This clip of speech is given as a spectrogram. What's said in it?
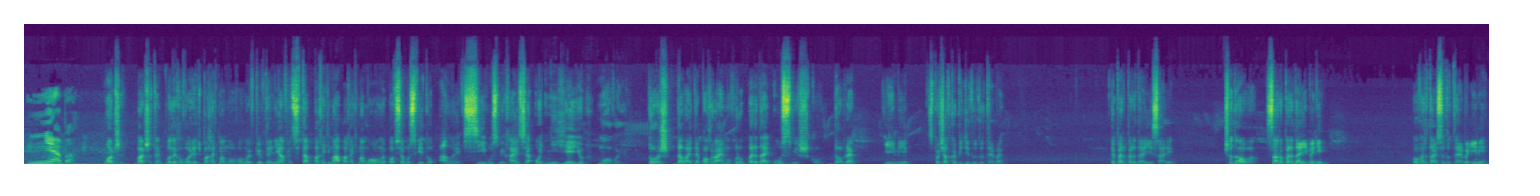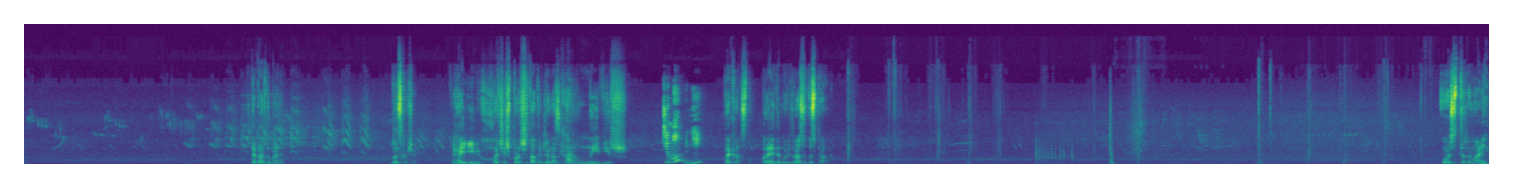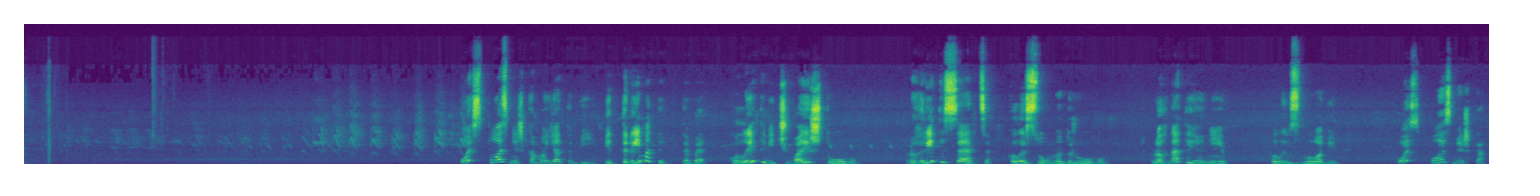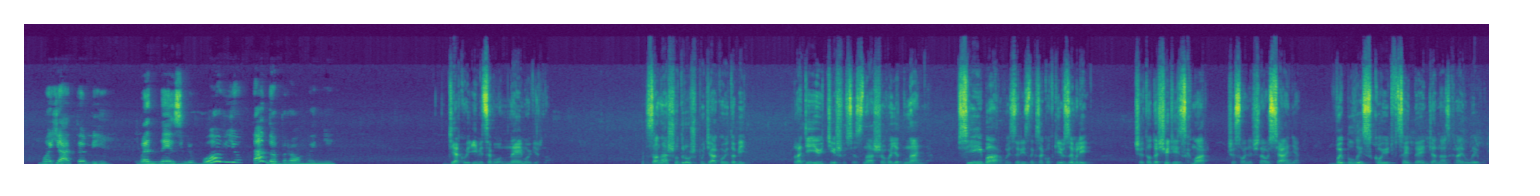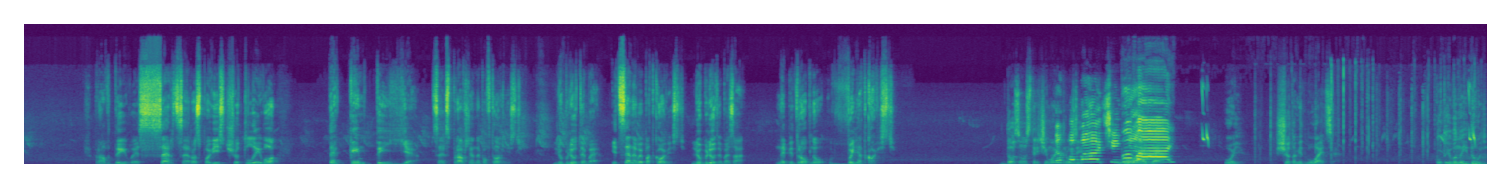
Небо. Отже, бачите, вони говорять багатьма мовами в Південній Африці та багатьма багатьма мовами по всьому світу, але всі усміхаються однією мовою. Тож, давайте пограємо в гру Передай усмішку. Добре? Імі. Спочатку підійду до тебе. Тепер передай її Сарі. Чудово! Саро, передай її мені. Повертаюся до тебе, Імі. Тепер до мене. Блискавче. Гей, Імі, хочеш прочитати для нас гарний вірш? Чому б ні? Прекрасно. Перейдемо відразу до справи. Ось тримай. Ось посмішка моя тобі. Підтримати тебе, коли ти відчуваєш тугу. Прогріти серце, коли сумно другу. Прогнати гнів, коли в злобі. Ось посмішка моя тобі. Верни з любов'ю та добром мені. Дякую, Імі, це було неймовірно. За нашу дружбу дякую тобі. Радію і тішусь з нашого єднання. Всі барви з різних закутків землі. Чи то дощить з хмар, чи сонячне осяння, виблискують в цей день для нас грайливо. Правдиве серце розповість чутливо, таким ти є. Це справжня неповторність. Люблю тебе, і це не випадковість. Люблю тебе за непідробну винятковість. До зустрічі, мої До друзі! побачення! Бувайте! Ой, що там відбувається? Куди вони йдуть?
